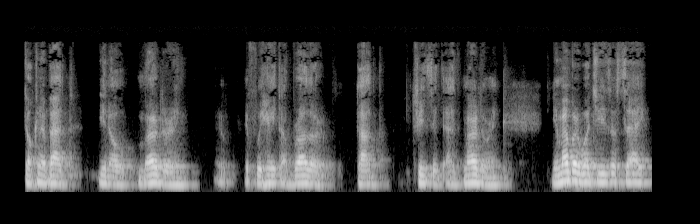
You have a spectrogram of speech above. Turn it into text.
talking about, you know, murdering. If we hate our brother, God treats it as murdering. You remember what Jesus said?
